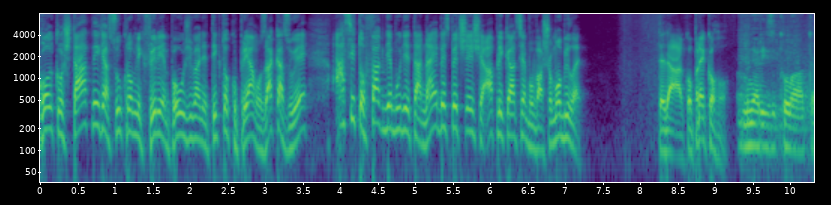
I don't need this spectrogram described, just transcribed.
koľko štátnych a súkromných firiem používanie TikToku priamo zakazuje, asi to fakt nebude tá najbezpečnejšia aplikácia vo vašom mobile. Teda ako pre koho? Mňa riziko láka.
